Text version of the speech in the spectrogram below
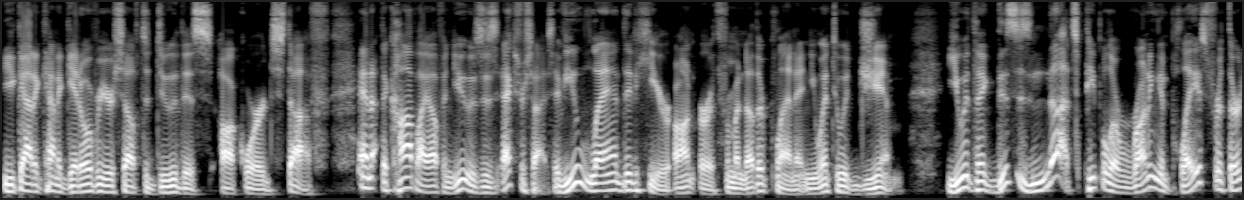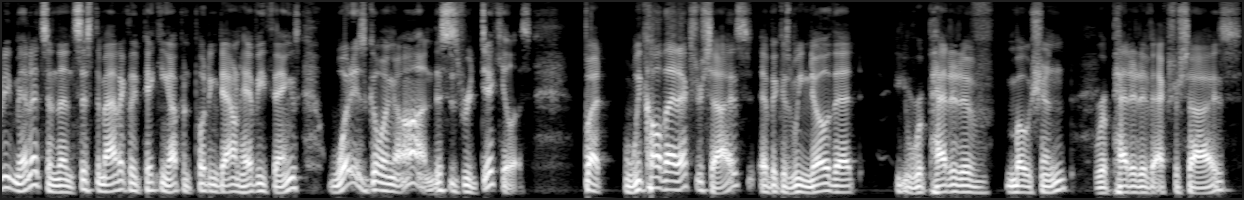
you got to kind of get over yourself to do this awkward stuff. And the comp I often use is exercise. If you landed here on Earth from another planet and you went to a gym, you would think this is nuts. People are running in place for 30 minutes and then systematically picking up and putting down heavy things. What is going on? This is ridiculous. But we call that exercise uh, because we know that repetitive motion, repetitive exercise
